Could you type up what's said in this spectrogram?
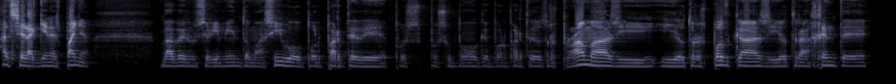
al ser aquí en España, va a haber un seguimiento masivo por parte de, pues, pues supongo que por parte de otros programas y, otros podcasts y otra gente,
